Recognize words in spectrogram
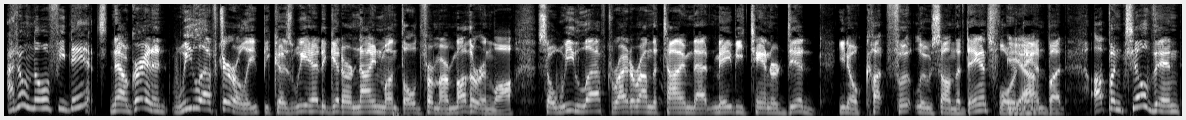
I don't know if he danced. Now, granted, we left early because we had to get our nine month old from our mother in law. So we left right around the time that maybe Tanner did, you know, cut footloose on the dance floor, Yeah. Dan. But up until then,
